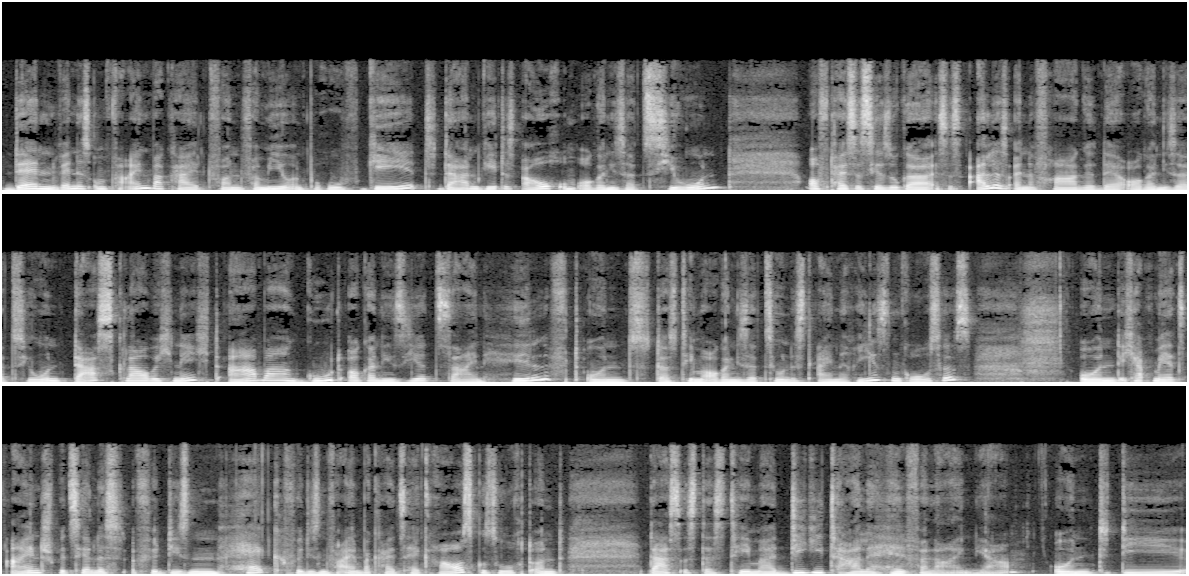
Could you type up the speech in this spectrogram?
Denn wenn es um Vereinbarkeit von Familie und Beruf geht, dann geht es auch um Organisation. Oft heißt es ja sogar, es ist alles eine Frage der Organisation. Das glaube ich nicht, aber gut organisiert sein hilft und das Thema Organisation ist ein riesengroßes. Und ich habe mir jetzt ein spezielles für diesen Hack, für diesen Vereinbarkeitshack rausgesucht und das ist das Thema digitale Helferlein, ja. Und die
